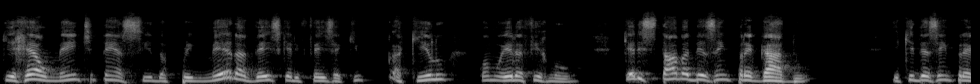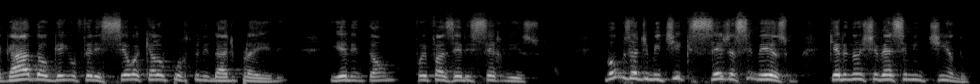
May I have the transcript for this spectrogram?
que realmente tenha sido a primeira vez que ele fez aquilo, como ele afirmou, que ele estava desempregado e que desempregado alguém ofereceu aquela oportunidade para ele. E ele então foi fazer esse serviço. Vamos admitir que seja assim mesmo, que ele não estivesse mentindo,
